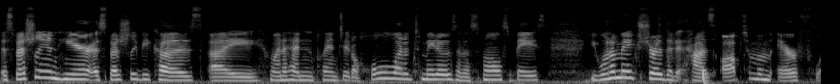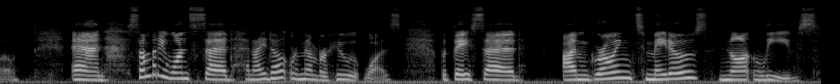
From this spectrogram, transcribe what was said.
especially in here, especially because I went ahead and planted a whole lot of tomatoes in a small space, you want to make sure that it has optimum airflow. And somebody once said, and I don't remember who it was, but they said, I'm growing tomatoes, not leaves.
